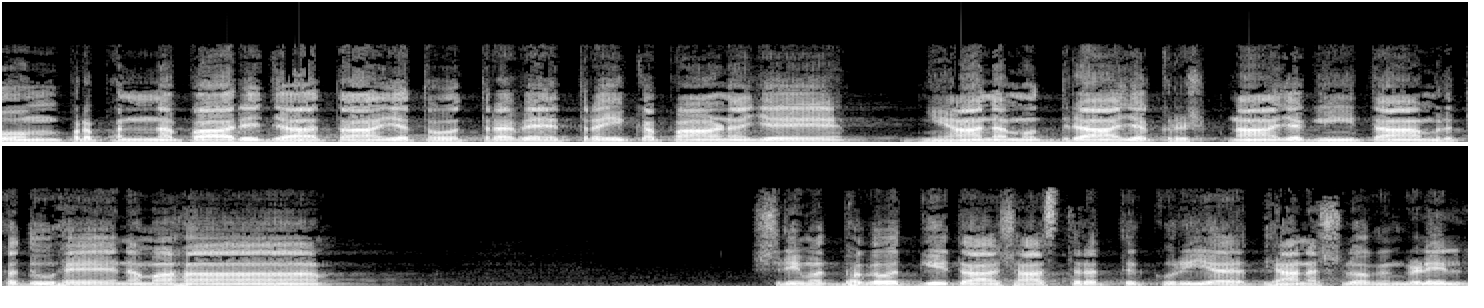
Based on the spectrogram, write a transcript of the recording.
ॐ प्रपन्नपारिजाताय तोत्रवेत्रैकपाणये ज्ञानमुद्राय कृष्णाय गीतामृतदुहे नमः ஸ்ரீமத் பகவத்கீதா சாஸ்திரத்துக்குரிய தியான ஸ்லோகங்களில்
